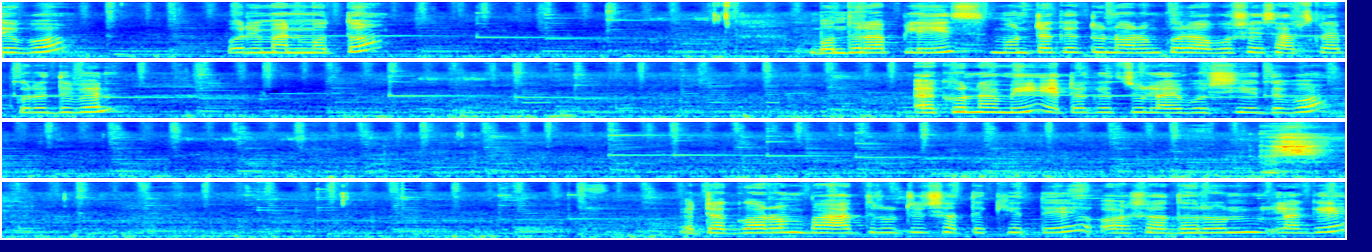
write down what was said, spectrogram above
দেব পরিমাণ মতো। বন্ধুরা, প্লিজ মনটাকে একটু নরম করে অবশ্যই সাবস্ক্রাইব করে দেবেন। এখন আমি এটাকে চুলায় বসিয়ে দেব। এটা গরম ভাত, রুটির সাথে খেতে অসাধারণ লাগে।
